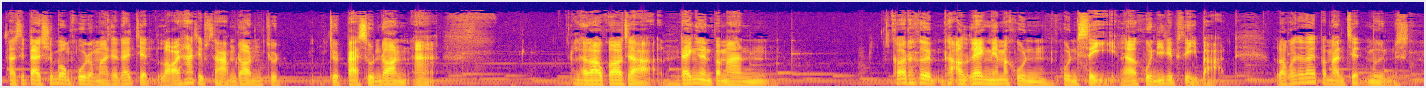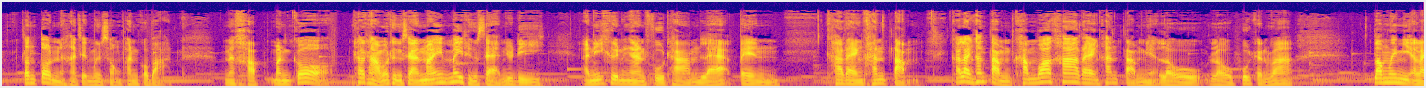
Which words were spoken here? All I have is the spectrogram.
38 ชั่วโมงคูณออกมาจะได้ 753 ดอลจุด จุด80ดศูนย์ดอลอ่าแล้วเราก็จะได้เงินประมาณ ก็ถ้าคือถ้าเอาเลขนี้มาคูณคูณ4แล้วคูณ24บสี่บาท เราก็จะได้ประมาณ70,000ต้นๆนะฮะ72,000กว่าบาทนะครับ มันก็ถ้าถามว่าถึงแสนไหมไม่ถึงแสนอยู่ดี อันนี้คืองาน full time และเป็นค่าแรงขั้นต่ำค่าแรงขั้นต่ำคำว่าค่าแรงขั้นต่ำเนี่ยเราเราพูดกันว่าต้องไม่มีอะไร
